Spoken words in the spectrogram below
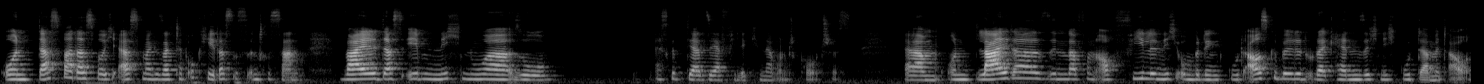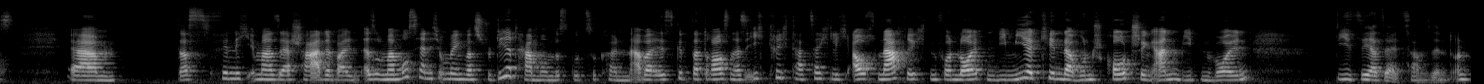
Und das war das, wo ich erstmal gesagt habe, okay, das ist interessant, weil das eben nicht nur so, es gibt ja sehr viele Kinderwunschcoaches. Ähm, und leider sind davon auch viele nicht unbedingt gut ausgebildet oder kennen sich nicht gut damit aus. Ähm, das finde ich immer sehr schade, weil, also man muss ja nicht unbedingt was studiert haben, um das gut zu können. Aber es gibt da draußen, also ich kriege tatsächlich auch Nachrichten von Leuten, die mir Kinderwunsch-Coaching anbieten wollen, die sehr seltsam sind. Und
